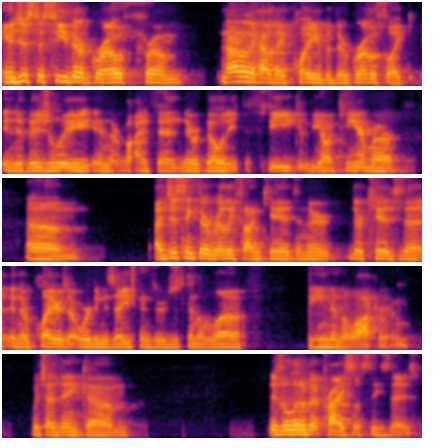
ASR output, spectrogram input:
and just to see their growth from not only how they play, but their growth like individually in their mindset and their ability to speak and be on camera. Um, I just think they're really fun kids, and they're they're kids that and they're players that organizations are just going to love being in the locker room, which I think um, is a little bit priceless these days.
